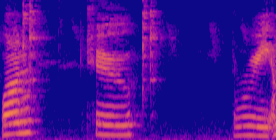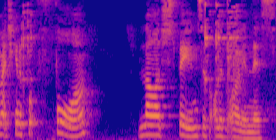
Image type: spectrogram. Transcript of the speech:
one, two, three. I'm actually going to put four large spoons of olive oil in this.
